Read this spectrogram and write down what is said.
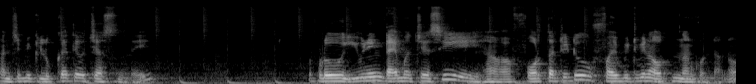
మంచి మీకు లుక్ అయితే వచ్చేస్తుంది. ఇప్పుడు ఈవినింగ్ టైం వచ్చేసి four thirty to five between అవుతుంది అనుకుంటాను.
